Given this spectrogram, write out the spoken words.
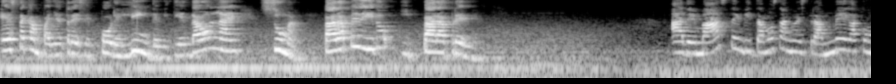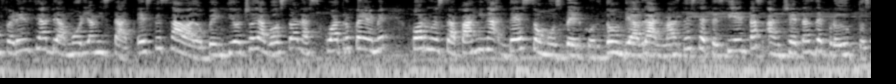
esta campaña 13 por el link de mi tienda online suman para pedido y para premio. Además, te invitamos a nuestra mega conferencia de amor y amistad este sábado 28 de agosto a las 4 pm por nuestra página de Somos Belcor, donde habrán más de 700 anchetas de productos,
